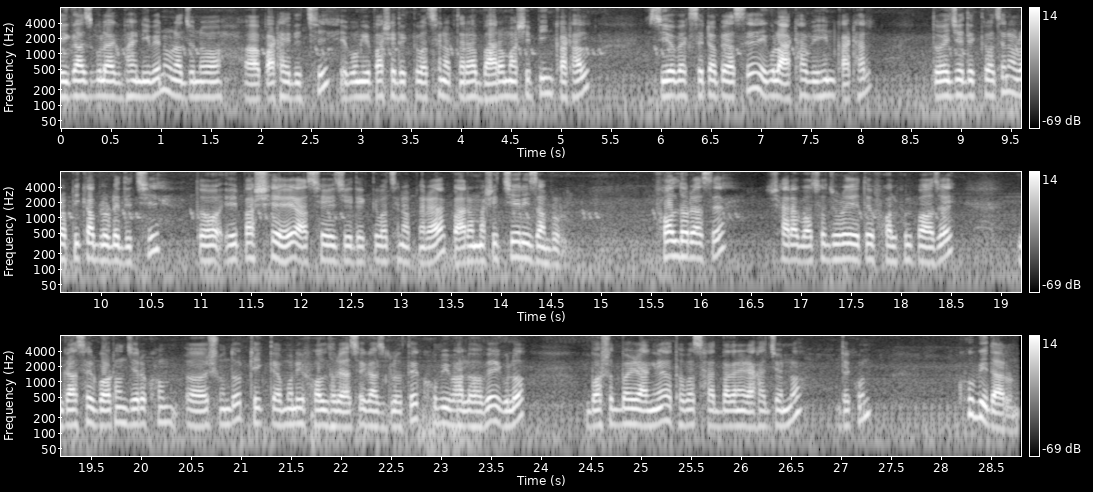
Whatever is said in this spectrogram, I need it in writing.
এই গাছগুলো এক ভাই নেবেন, ওনার জন্য পাঠিয়ে দিচ্ছি। এবং এই পাশে দেখতে পাচ্ছেন আপনারা, বারো মাসি পিঙ্ক কাঁঠাল জিও ব্যাগ সেট আছে, এগুলো আঠাবিহীন কাঁঠাল। তো এই যে দেখতে পাচ্ছেন, আমরা পিক আপ লোডে দিচ্ছি। তো এই পাশে আছে এই যে দেখতে পাচ্ছেন আপনারা, বারো মাসি চেরি জামরুল। ফল ধরে আছে, সারা বছর জুড়ে এতে ফল ফুল পাওয়া যায়। গাছের গঠন যেরকম সুন্দর, ঠিক তেমনই ফল ধরে আছে গাছগুলোতে। খুবই ভালো হবে এগুলো বসত বাড়ির আঙিনা অথবা ছাদ বাগানে রাখার জন্য। দেখুন, খুবই দারুণ।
